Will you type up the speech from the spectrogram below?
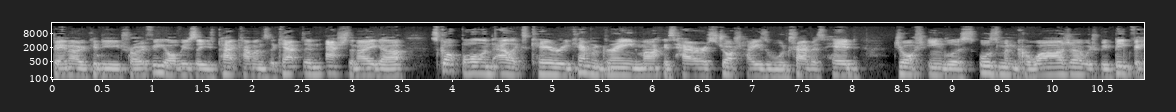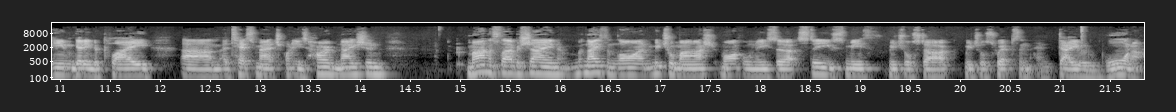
Ben Qadir Trophy, obviously is Pat Cummins, the captain, Ashton Agar, Scott Boland, Alex Carey, Cameron Green, Marcus Harris, Josh Hazlewood, Travis Head, Josh Inglis, Usman Khawaja, which would be big for him getting to play um, a test match on his home nation. Marnus Labuschagne, Nathan Lyon, Mitchell Marsh, Michael Neser, Steve Smith, Mitchell Starc, Mitchell Swepson, and David Warner.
